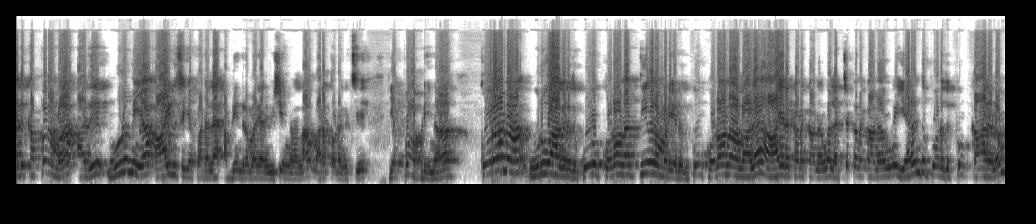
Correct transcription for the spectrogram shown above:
அதுக்கப்புறமா அது முழுமையா ஆய்வு செய்யப்படலை அப்படின்ற மாதிரியான விஷயங்கள் எல்லாம் வர தொடங்குச்சு. எப்போ அப்படின்னா கொரோனா உருவாகிறதுக்கும் கொரோனா தீவிரமடைகிறதுக்கும் கொரோனாவால ஆயிரக்கணக்கானவங்க லட்சக்கணக்கானவங்க இறந்து போறதுக்கும் காரணம்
